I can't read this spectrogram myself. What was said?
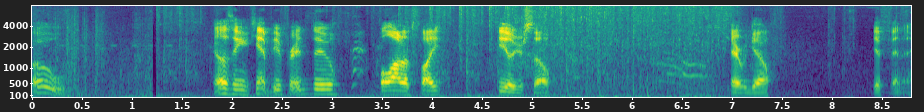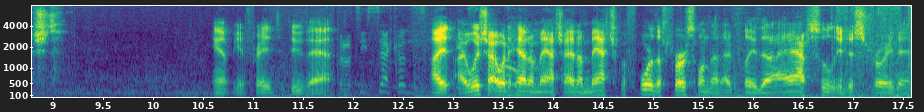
Oh. The other thing you can't be afraid to do, pull out of the fight, heal yourself. There we go. Get finished. Can't be afraid to do that. I, I wish I would have had a match. I had a match before the first one that I played that I absolutely destroyed in.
